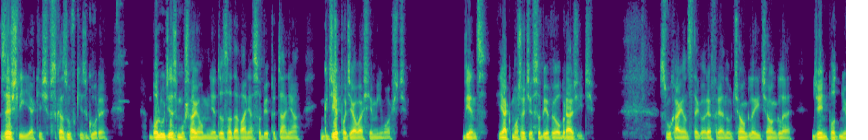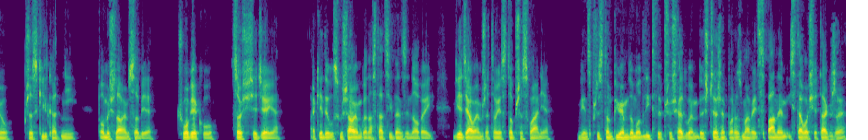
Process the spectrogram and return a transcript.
Ześlij jakieś wskazówki z góry, bo ludzie zmuszają mnie do zadawania sobie pytania, gdzie podziała się miłość. Więc jak możecie sobie wyobrazić? Słuchając tego refrenu ciągle i ciągle, dzień po dniu, przez kilka dni, pomyślałem sobie, człowieku, coś się dzieje. A kiedy usłyszałem go na stacji benzynowej, wiedziałem, że to jest to przesłanie. Więc przystąpiłem do modlitwy, przyszedłem, by szczerze porozmawiać z Panem i stało się tak, że.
